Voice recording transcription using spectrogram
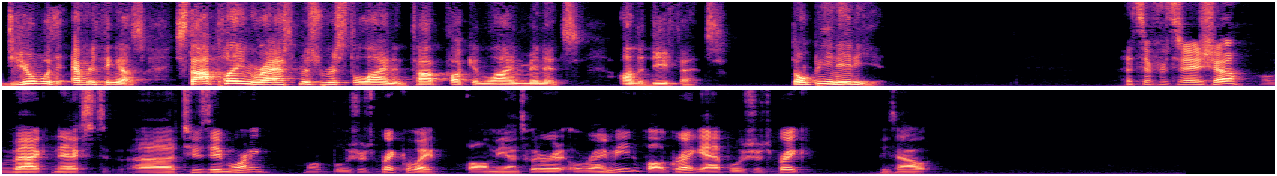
Deal with everything else. Stop playing Rasmus Ristolainen in top fucking line minutes on the defense. Don't be an idiot. That's it for today's show. We'll be back next uh, Tuesday morning. More Blue Shirts Breakaway. Follow me on Twitter at Mead. Follow Greg at Blue Shirts Break. Peace out.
